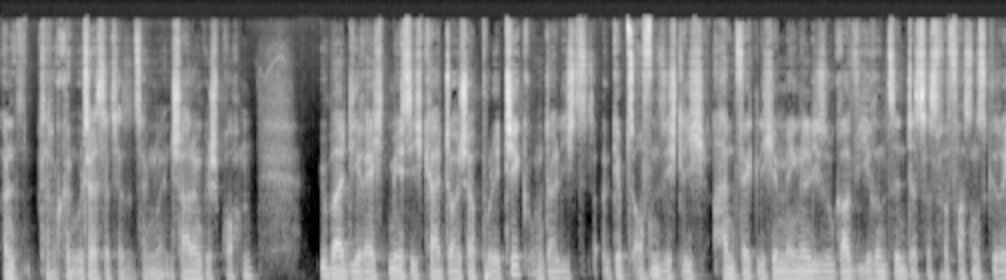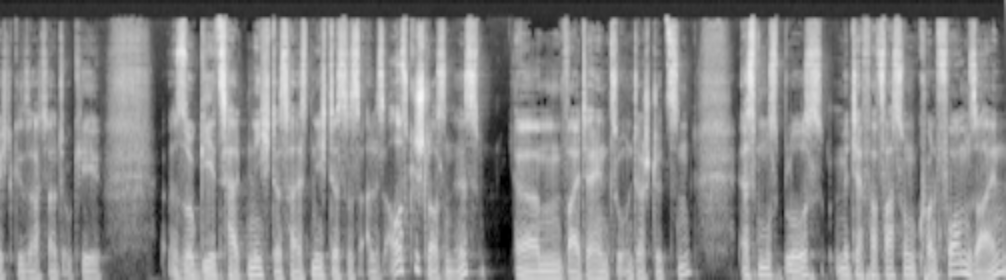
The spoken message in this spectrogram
und hat auch kein Urteil, es hat ja sozusagen nur Entscheidung gesprochen, über die Rechtmäßigkeit deutscher Politik. Und da gibt es offensichtlich handwerkliche Mängel, die so gravierend sind, dass das Verfassungsgericht gesagt hat, okay, so geht's halt nicht. Das heißt nicht, dass das alles ausgeschlossen ist, ähm, weiterhin zu unterstützen. Es muss bloß mit der Verfassung konform sein.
